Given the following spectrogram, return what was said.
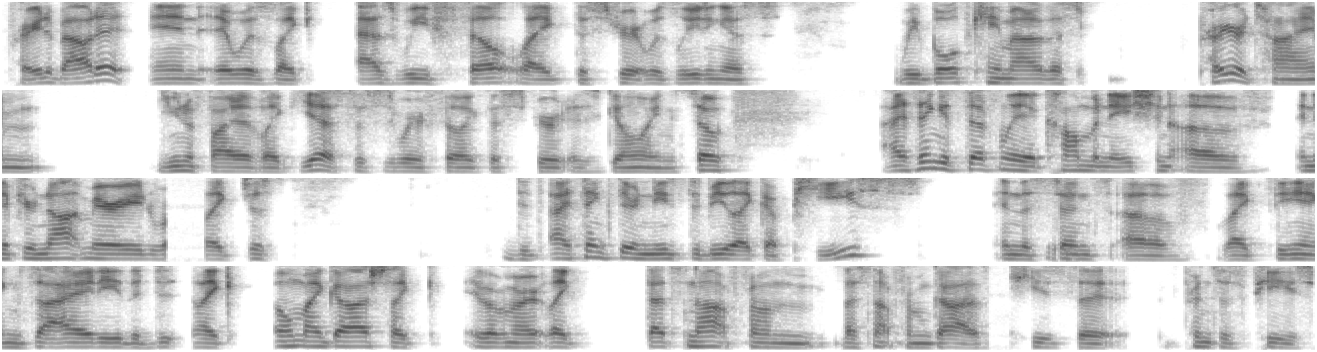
prayed about it. And it was like, as we felt like the Spirit was leading us, we both came out of this prayer time unified of like, yes, this is where I feel like the Spirit is going. So I think it's definitely a combination of, and if you're not married, like just, I think there needs to be like a peace in the mm-hmm. sense of like the anxiety, the like, oh my gosh, like, like that's not from that's not from God. He's the Prince of Peace.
